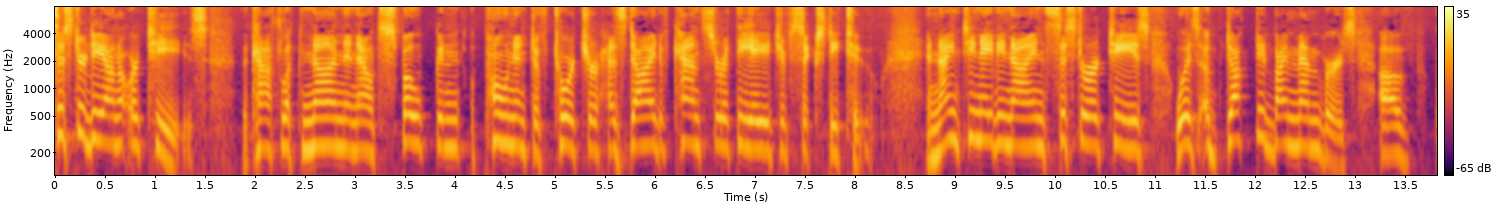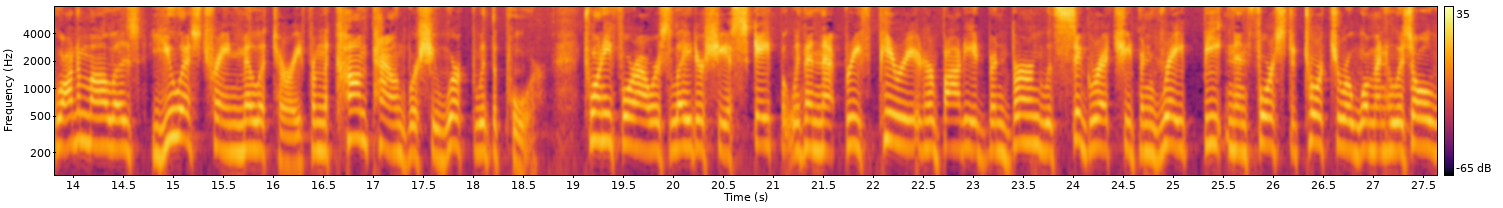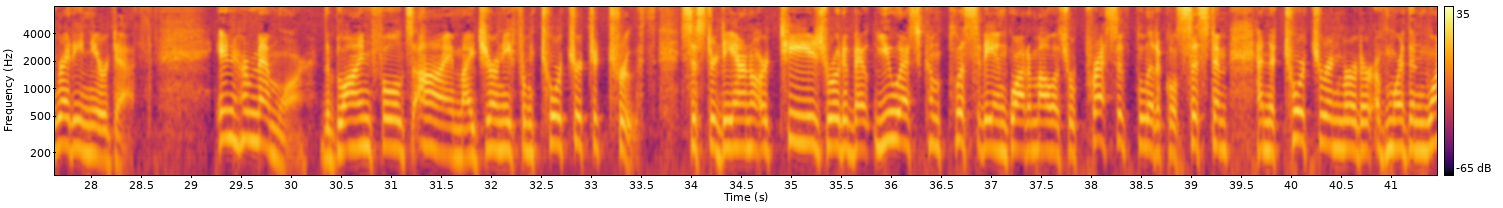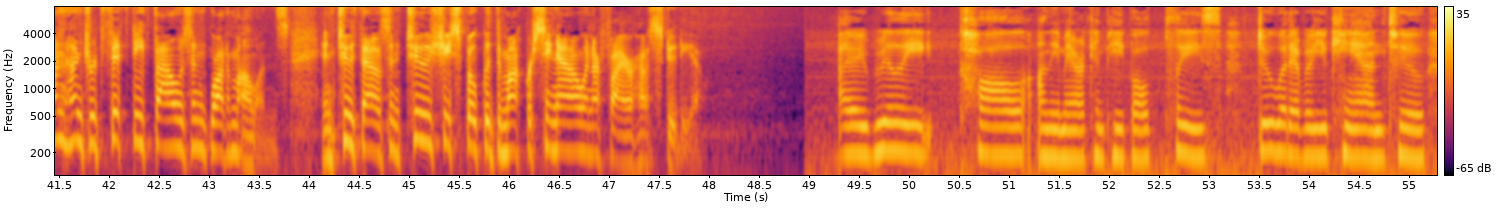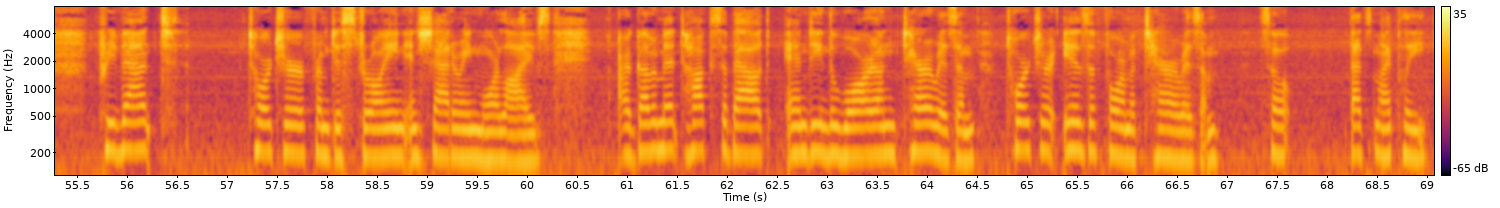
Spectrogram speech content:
Sister Diana Ortiz, the Catholic nun and outspoken opponent of torture, has died of cancer at the age of 62. In 1989, Sister Ortiz was abducted by members of Guatemala's U.S.-trained military from the compound where she worked with the poor. 24 hours later, she escaped, but within that brief period, her body had been burned with cigarettes. She'd been raped, beaten, and forced to torture a woman who was already near death. In her memoir, The Blindfold's Eye, My Journey from Torture to Truth, Sister Diana Ortiz wrote about U.S. complicity in Guatemala's repressive political system and the torture and murder of more than 150,000 Guatemalans. In 2002, she spoke with Democracy Now! in our Firehouse studio. I really call on the American people, please do whatever you can to prevent torture from destroying and shattering more lives. Our government talks about ending the war on terrorism. Torture is a form of terrorism. So that's my plea.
